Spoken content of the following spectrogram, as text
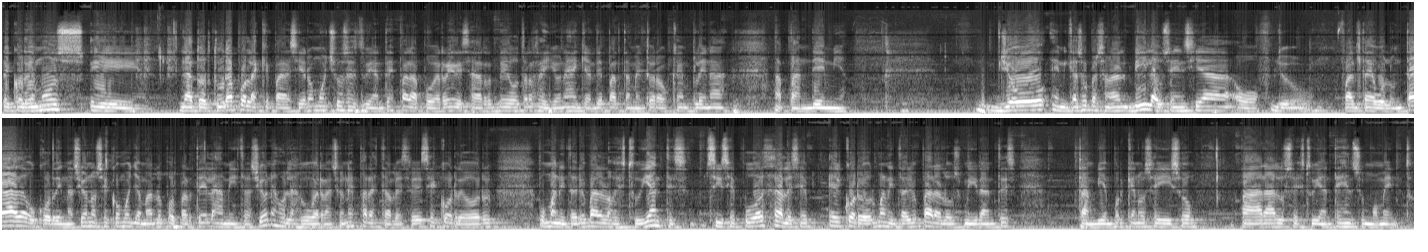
Recordemos eh, la tortura por la que padecieron muchos estudiantes para poder regresar de otras regiones aquí al departamento de Arauca en plena pandemia yo en mi caso personal vi la ausencia o falta de voluntad o coordinación, no sé cómo llamarlo, por parte de las administraciones o las gobernaciones para establecer ese corredor humanitario para los estudiantes. Si se pudo establecer el corredor humanitario para los migrantes, también porque no se hizo para los estudiantes en su momento.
